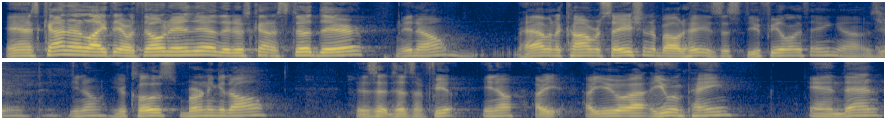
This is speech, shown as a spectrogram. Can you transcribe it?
and it's kind of like they were thrown in there. They just kind of stood there, you know, having a conversation about, hey, is this? Do you feel anything? Uh, is your, you know, your clothes burning at all? Is it? Does it feel? You know, are you are you uh, are you in pain? And then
